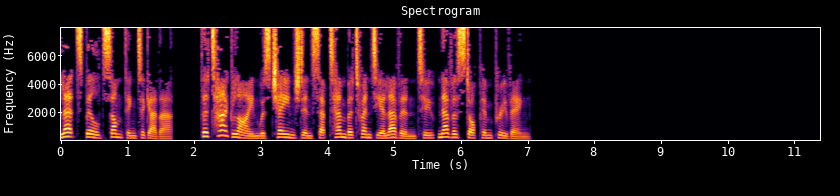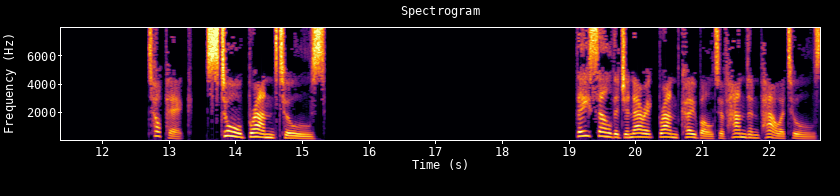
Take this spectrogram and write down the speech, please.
let's build something together. The tagline was changed in September 2011 to Never Stop Improving. Store brand tools. They sell the generic brand Kobalt of hand and power tools.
